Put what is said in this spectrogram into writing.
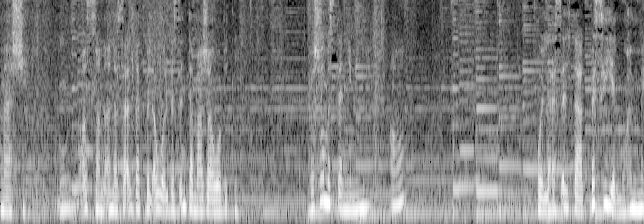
ماشي. أمم، أصلا أنا سألتك بالأول بس أنت ما جاوبتني. فشو مستني مني؟ آه؟ ولا اسئلتك بس هي المهمة.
